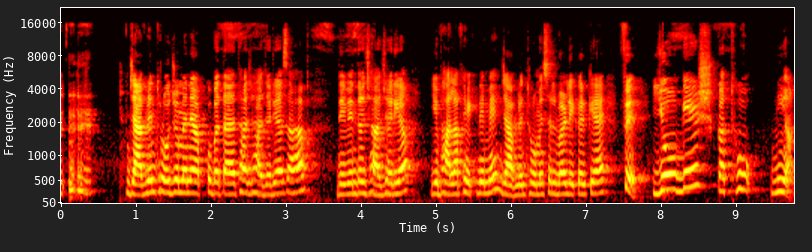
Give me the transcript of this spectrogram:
जैवलिन थ्रो जो मैंने आपको बताया था, झाझरिया साहब, देवेंद्र झाझरिया, ये भाला फेंकने में जैवलिन थ्रो में सिल्वर लेकर के आए। फिर योगेश कथुनिया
